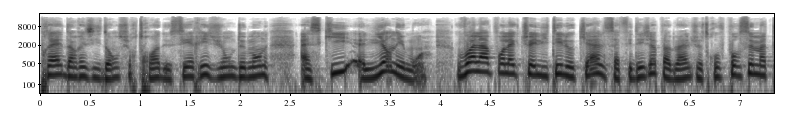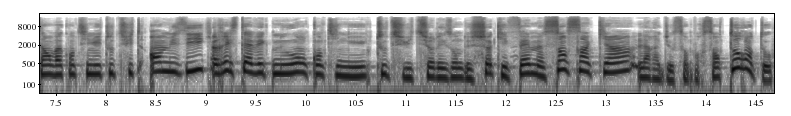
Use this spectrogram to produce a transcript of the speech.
Près d'un résident sur trois de ces régions demande à ce qu'il y en ait moins. Voilà pour l'actualité locale, ça fait déjà pas mal, je trouve. Pour ce matin, on va continuer tout de suite en musique. Restez avec nous, on continue tout de suite sur les ondes de choc FM 105.1, la radio 100% Toronto.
